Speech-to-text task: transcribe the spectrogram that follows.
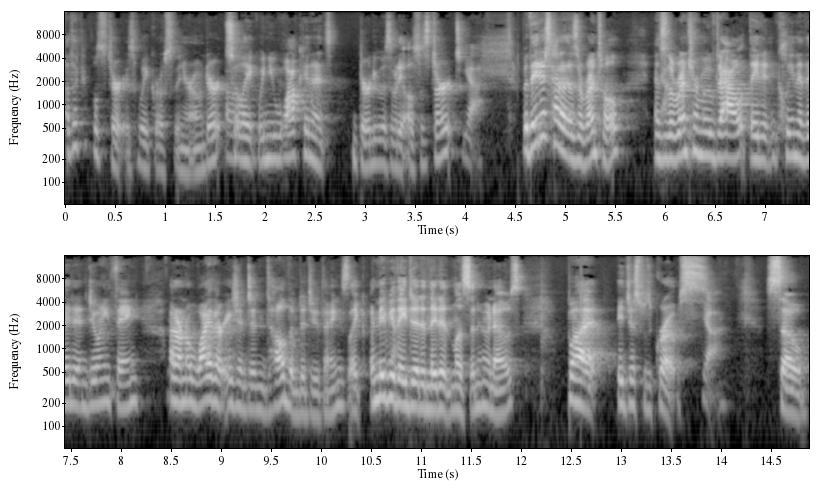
other people's dirt is way grosser than your own dirt. So Oh. like when you walk in and it's dirty with somebody else's dirt. Yeah. But they just had it as a rental. And so the renter moved out. They didn't clean it. They didn't do anything. I don't know why their agent didn't tell them to do things. Like, maybe they did and they didn't listen. Who knows? But it just was gross. Yeah. So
